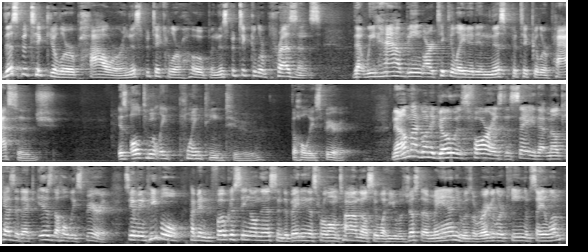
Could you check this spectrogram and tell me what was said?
This particular power and this particular hope and this particular presence that we have being articulated in this particular passage is ultimately pointing to the Holy Spirit. Now, I'm not going to go as far as to say that Melchizedek is the Holy Spirit. See, I mean, people have been focusing on this and debating this for a long time. They'll say, well, he was just a man, he was a regular king of Salem.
